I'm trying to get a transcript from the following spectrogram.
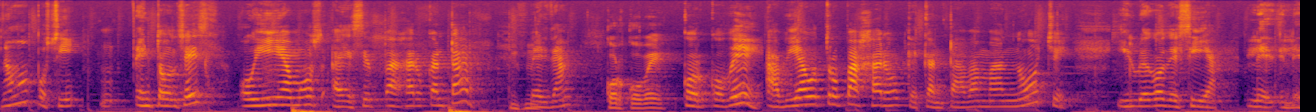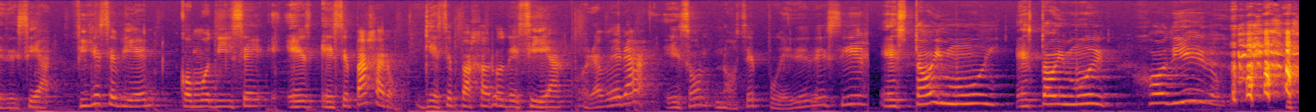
No, pues sí. Entonces oíamos a ese pájaro cantar, ¿verdad? Corcové. Corcové. Había otro pájaro que cantaba más noche y luego decía, le, le decía, fíjese bien cómo dice es- ese pájaro. Y ese pájaro decía, ahora verá, eso no se puede decir. Estoy muy, estoy muy jodido.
